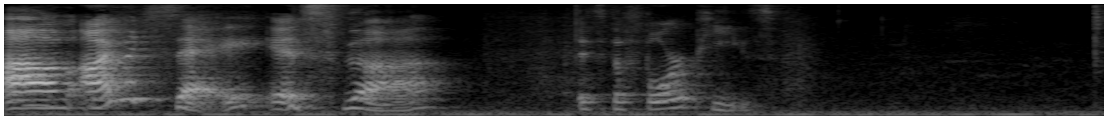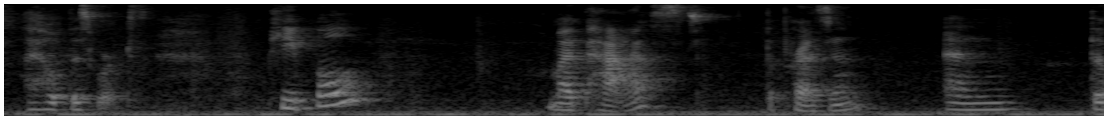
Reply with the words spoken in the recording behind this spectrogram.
I would say it's the it's the four P's. I hope this works. People, my past, the present, and the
